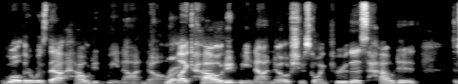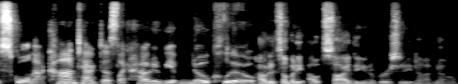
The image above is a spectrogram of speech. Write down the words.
Well, there was that. How did we not know? Right. Like, how did we not know she was going through this? How did the school not contact us? Like, how did we have no clue? how did somebody outside the university not know?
